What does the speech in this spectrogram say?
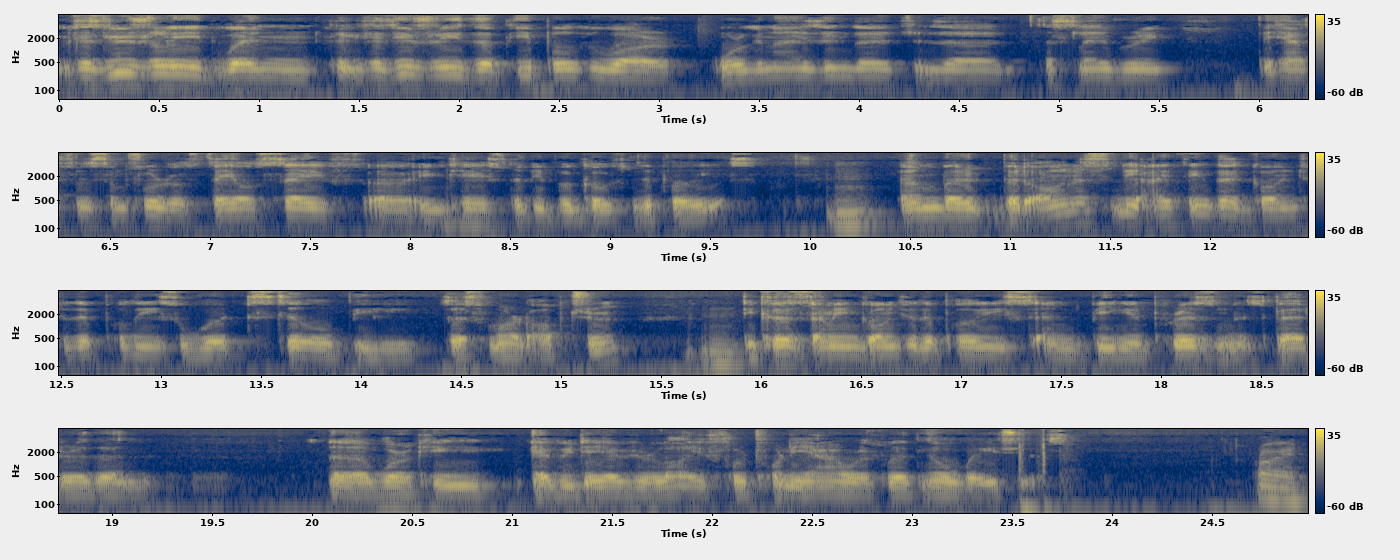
because usually when because usually the people who are organizing the the, the slavery, they have some, some sort of fail safe uh, in case the people go to the police. Mhm. Um, but but honestly, I think that going to the police would still be the smart option Mm. because I mean, going to the police and being in prison is better than uh, working every day of your life for 20 hours with no wages. Right.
